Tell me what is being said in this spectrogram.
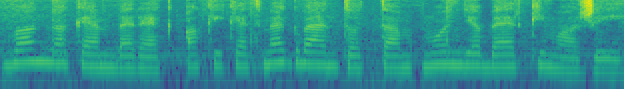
Vannak emberek, akiket megbántottam, mondja Berki Mazsi.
